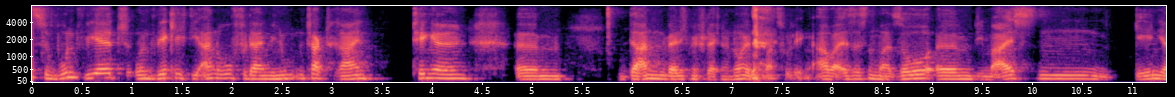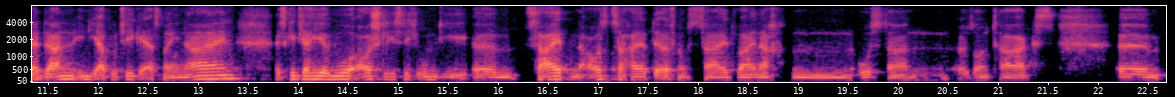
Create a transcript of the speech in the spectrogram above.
zu bunt wird und wirklich die Anrufe da in Minutentakt rein tingeln, ähm, dann werde ich mir vielleicht eine neue Nummer zulegen. Aber es ist nun mal so, ähm, die meisten gehen ja dann in die Apotheke erstmal hinein. Es geht ja hier nur ausschließlich um die ähm, Zeiten außerhalb der Öffnungszeit, Weihnachten, Ostern, äh, Sonntags. Ähm,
